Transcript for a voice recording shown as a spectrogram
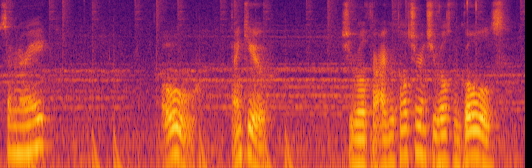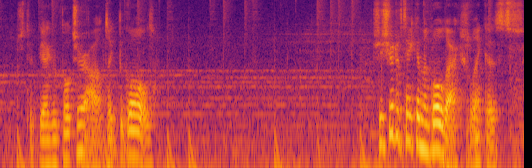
Seven or eight? Oh, thank you. She rolled for agriculture and she rolled for gold. She took the agriculture, I'll take the gold. She should have taken the gold actually, because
